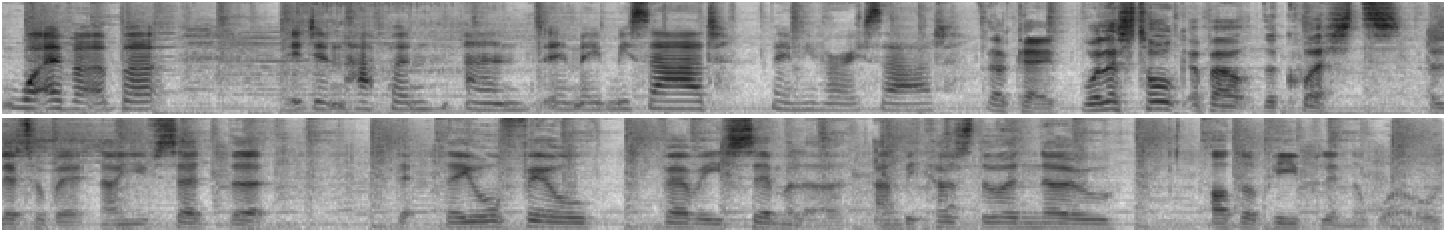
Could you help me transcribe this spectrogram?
whatever. But it didn't happen and it made me sad, made me very sad. Okay, well, let's talk about the quests a little bit. Now, you've said that they all feel very similar, and because there are no other people in the world,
